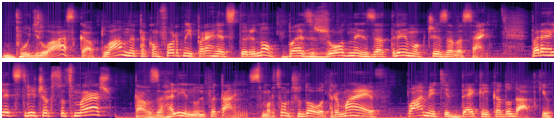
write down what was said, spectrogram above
будь ласка, плавний та комфортний перегляд сторінок без жодних затримок чи зависань. Перегляд стрічок соцмереж та взагалі нуль питань. Смартфон чудово тримає в пам'яті декілька додатків,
